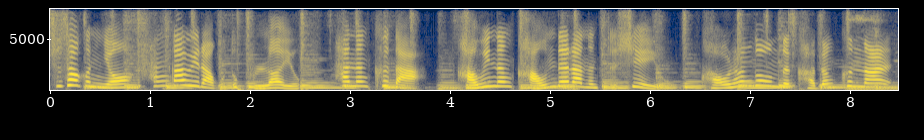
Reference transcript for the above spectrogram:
추석은요 한가위라고도 불러요. 한은 크다 가위는 가운데라는 뜻이에요. 가을 한가운데 가장 큰 날,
